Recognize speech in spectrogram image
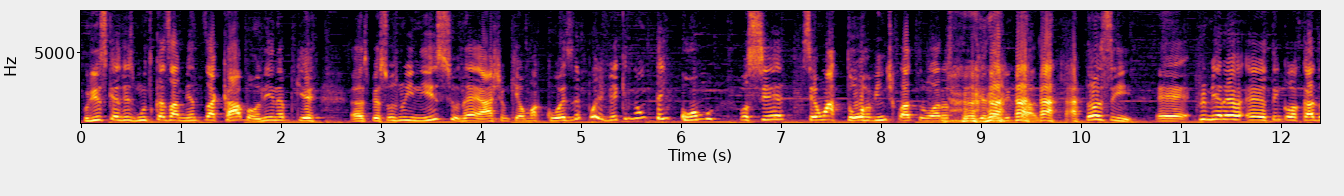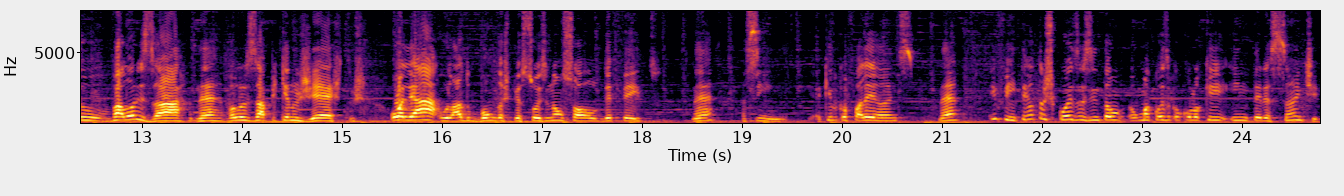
Por isso que às vezes muitos casamentos acabam ali, né? Porque as pessoas no início, né, acham que é uma coisa, depois vê que não tem como você ser um ator 24 horas por dia dentro de casa. Então, assim, é, primeiro é, eu tenho colocado valorizar, né? Valorizar pequenos gestos, olhar o lado bom das pessoas e não só o defeito, né? Assim, aquilo que eu falei antes, né? Enfim, tem outras coisas, então, uma coisa que eu coloquei interessante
